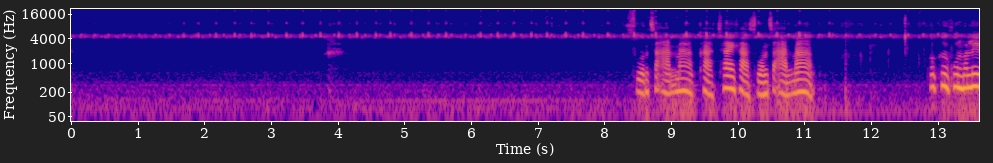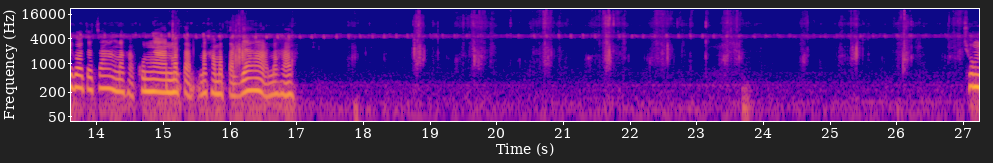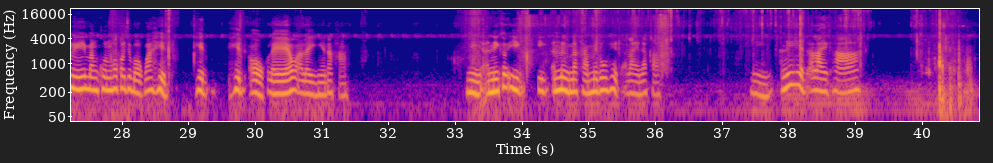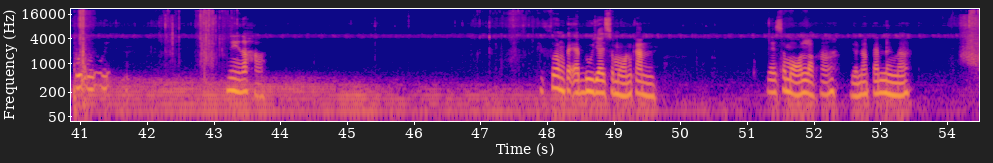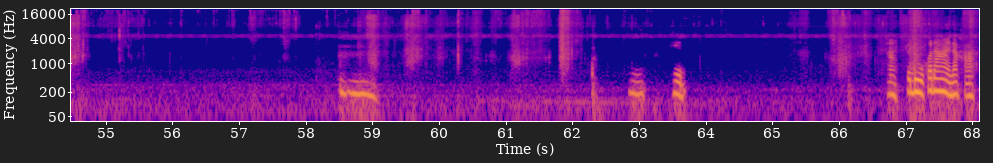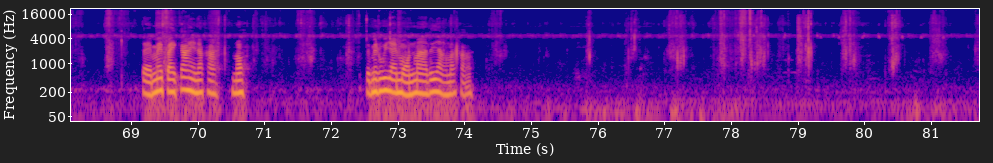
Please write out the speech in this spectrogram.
วนสะอาดมากค่ะ ใช่ค่ะ สวนสะอาดมาก ก็คือคุณพอลลี่ก็จะจ้างนะคะ คนงานมาตัดนะคะ มาตัดหญ้านะคะช่วงนี้บางคนเขาก็จะบอกว่าเห็ดเห็ดเห็ดออกแล้วอะไรอย่างเงี้ยนะคะ นี่อันนี้ก็อีกอีกอันหนึ่งนะคะ ไม่รู้เห็ดอะไรนะคะ นี่ อันนี้เห็ดอะไรคะ อุ้ยอุ้ยอุ้ยนี่นะคะ พี่เฟื่องไปแอบดูยายสมอนกัน ยายสมอนเหรอคะ เดี๋ยวนะแป๊บหนึ่งนะ เห็ด อะไปดูก็ได้นะคะ แต่ไม่ไปใกล้นะคะเนาะแต่ไม่รู้ยายหมอนมาหรือยังนะคะ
